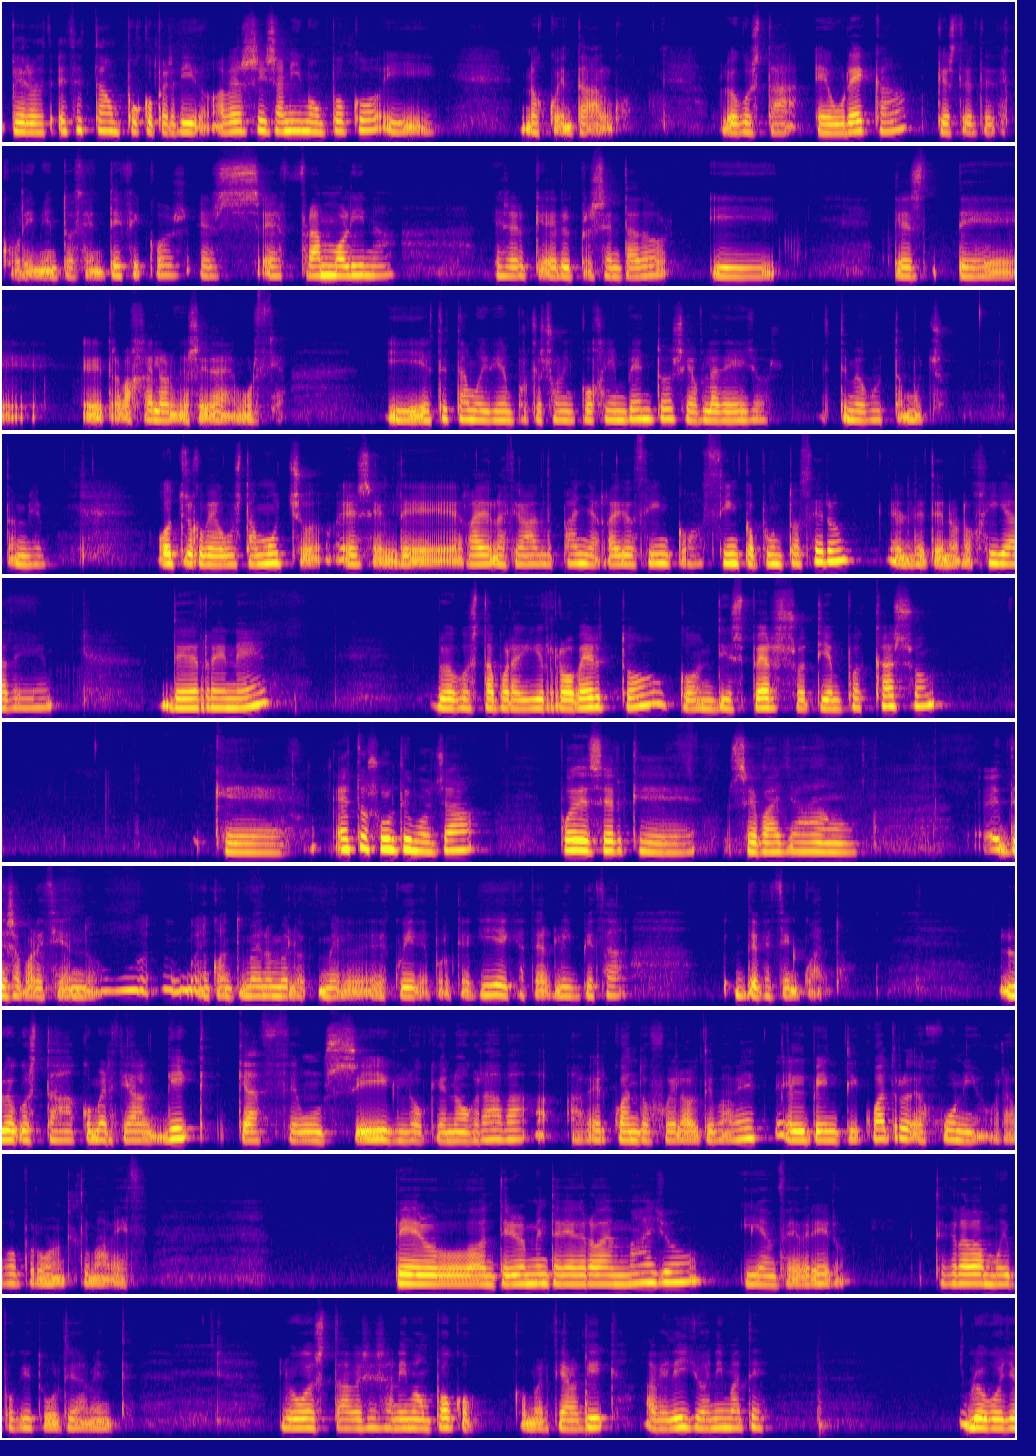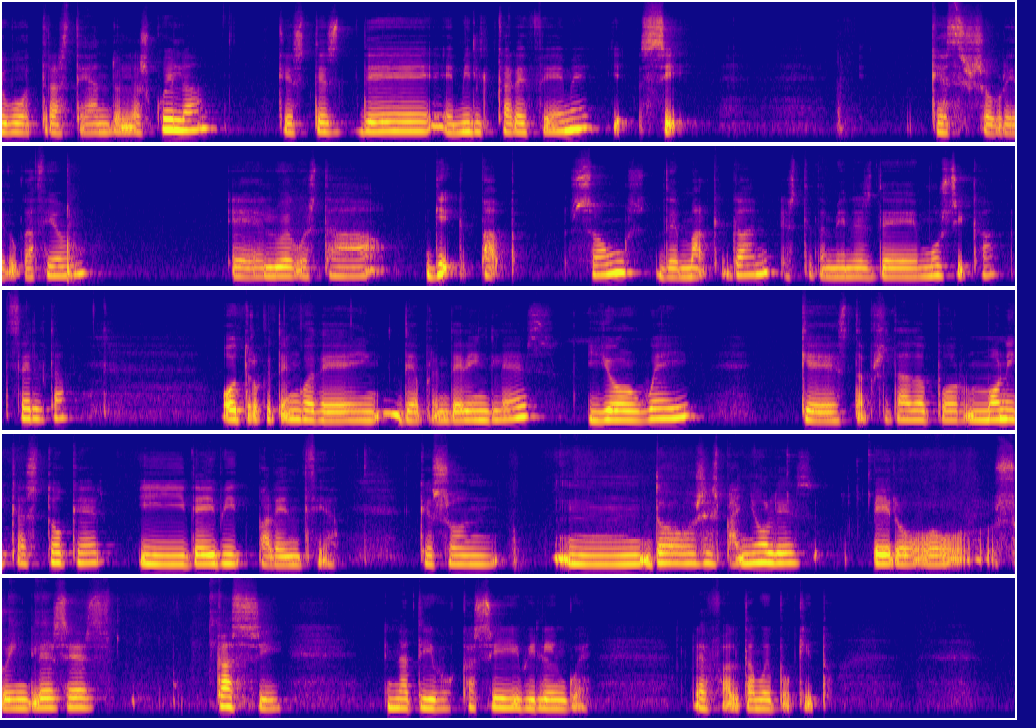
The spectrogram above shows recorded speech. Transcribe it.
Pero este está un poco perdido. A ver si se anima un poco y nos cuenta algo. Luego está Eureka, que es de descubrimientos científicos. Es, es Fran Molina es el el presentador y que es de, eh, trabaja en la Universidad de Murcia. Y este está muy bien porque son coge inventos y habla de ellos. Este me gusta mucho también. Otro que me gusta mucho es el de Radio Nacional de España, Radio 5, 5.0, el de tecnología de, de RNE. Luego está por aquí Roberto con Disperso Tiempo Escaso, que estos últimos ya puede ser que se vayan desapareciendo en cuanto menos me lo, me lo, descuide, porque aquí hay que hacer limpieza de vez en cuando. Luego está Comercial Geek, que hace un siglo que no graba, a ver cuándo fue la última vez, el 24 de junio grabó por una última vez. Pero anteriormente había grabado en mayo y en febrero. Te graba muy poquito últimamente. Luego está, a ver si se anima un poco. Comercial Geek, Abelillo, anímate. Luego llevo Trasteando en la Escuela, que este es de Emilcar FM, sí, que es sobre educación. Eh, luego está Geek Pub Songs de Mark Gunn, este también es de música celta. Otro que tengo de, de aprender inglés, Your Way, que está presentado por Mónica Stoker y David Palencia, que son mm, dos españoles, pero su inglés es casi nativo, casi bilingüe. Le falta muy poquito.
